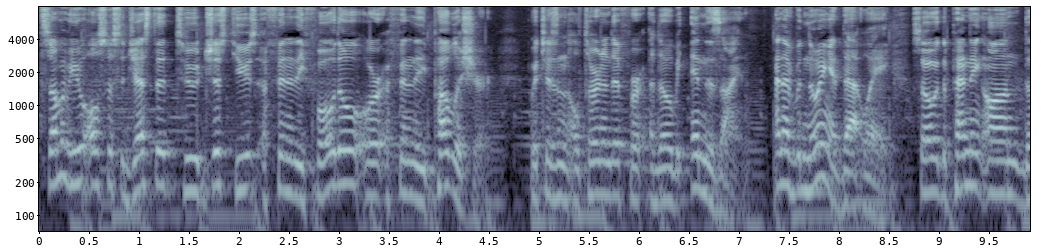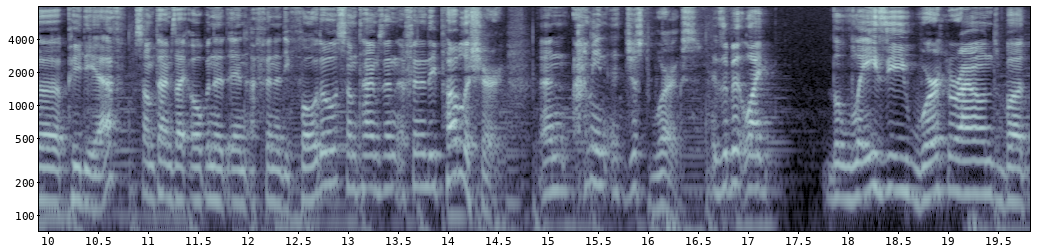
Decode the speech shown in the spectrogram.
some of you also suggested to just use Affinity Photo or Affinity Publisher, which is an alternative for Adobe InDesign. And I've been doing it that way. So depending on the PDF, sometimes I open it in Affinity Photo, sometimes in Affinity Publisher. And I mean, it just works. It's a bit like the lazy workaround, but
